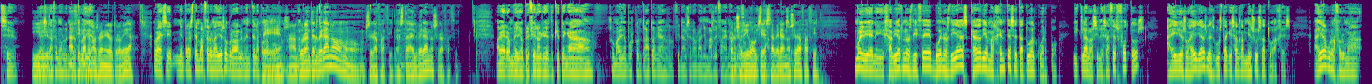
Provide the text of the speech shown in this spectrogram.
Sí. y, así la hacemos venir así otro la día. hacemos venir otro día. Hombre, sí, mientras esté en Barcelona y eso, probablemente la Sí, podamos. ah, la durante el verano será fácil, hasta el verano será fácil. A ver, hombre, yo prefiero que, que tenga su marido por contrato, que al final será un año más de faena. Por eso digo que este verano será fácil. Muy bien, y Javier nos dice, buenos días, cada día más gente se tatúa el cuerpo. Y claro, si les haces fotos, a ellos o a ellas les gusta que salgan bien sus tatuajes. ¿Hay alguna forma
